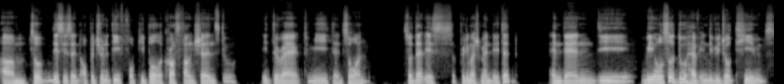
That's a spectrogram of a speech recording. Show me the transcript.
um, so this is an opportunity for people across functions to interact, to meet, and so on. So that is pretty much mandated. And then the we also do have individual teams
